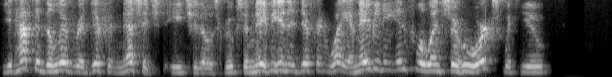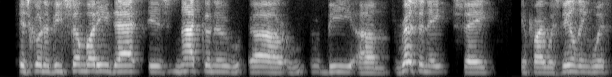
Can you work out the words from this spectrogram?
you'd have to deliver a different message to each of those groups and maybe in a different way. And maybe the influencer who works with you is going to be somebody that is not going to uh, be um, resonate, say, if I was dealing with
